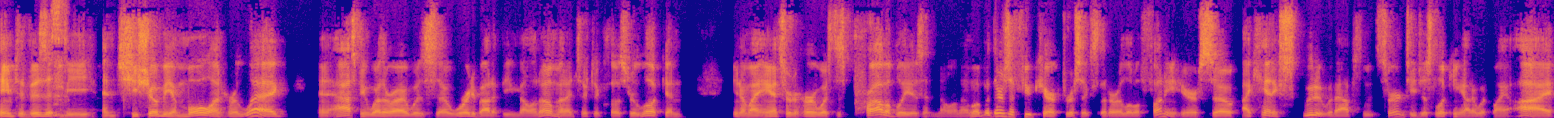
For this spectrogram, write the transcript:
came to visit me and she showed me a mole on her leg and asked me whether I was uh, worried about it being melanoma, and I took a closer look and you know, my answer to her was this probably isn't melanoma, but there's a few characteristics that are a little funny here. So I can't exclude it with absolute certainty just looking at it with my eye.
